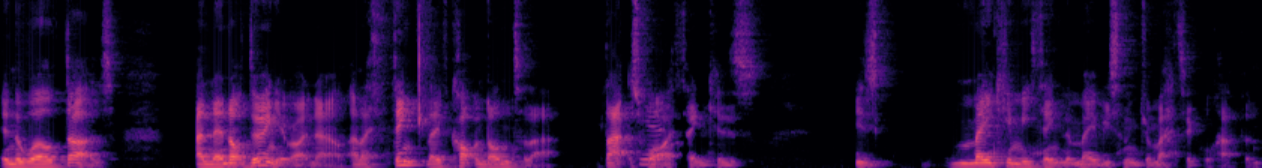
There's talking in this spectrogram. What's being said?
in the world does. And they're not doing it right now. And I think they've cottoned on to that. That's yeah. what I think is is making me think that maybe something dramatic will happen.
